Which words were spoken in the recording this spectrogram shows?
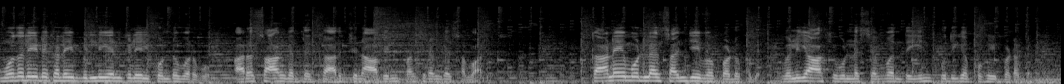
முதலீடுகளை பில்லியன்களில் கொண்டு வருவோம். அரசாங்கத்துக்கு அர்ஜுனாவின் பகிரங்க சவால். கனேமுள்ள சஞ்சீவ படுகொலை. வெளியாகியுள்ள செவ்வந்தியின் புதிய புகைப்படங்கள்.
